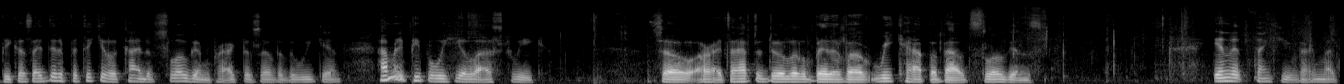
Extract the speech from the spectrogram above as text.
because I did a particular kind of slogan practice over the weekend. How many people were here last week? So, all right, so I have to do a little bit of a recap about slogans. In the, thank you very much.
